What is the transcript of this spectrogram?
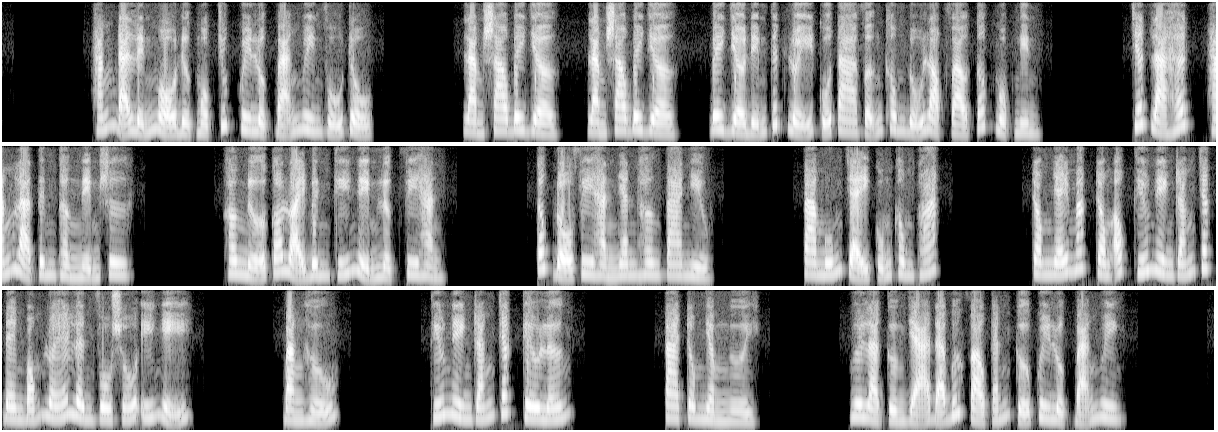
Hắn đã lĩnh ngộ được một chút quy luật bản nguyên vũ trụ. Làm sao bây giờ, làm sao bây giờ, bây giờ điểm tích lũy của ta vẫn không đủ lọt vào top 1000. Chết là hết, hắn là tinh thần niệm sư. Hơn nữa có loại binh khí niệm lực phi hành. Tốc độ phi hành nhanh hơn ta nhiều. Ta muốn chạy cũng không thoát. Trong nháy mắt trong ốc thiếu niên rắn chắc đen bóng lóe lên vô số ý nghĩ. Bằng hữu. Thiếu niên rắn chắc kêu lớn. Ta trông nhầm người. Ngươi là cường giả đã bước vào cánh cửa quy luật bản nguyên.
